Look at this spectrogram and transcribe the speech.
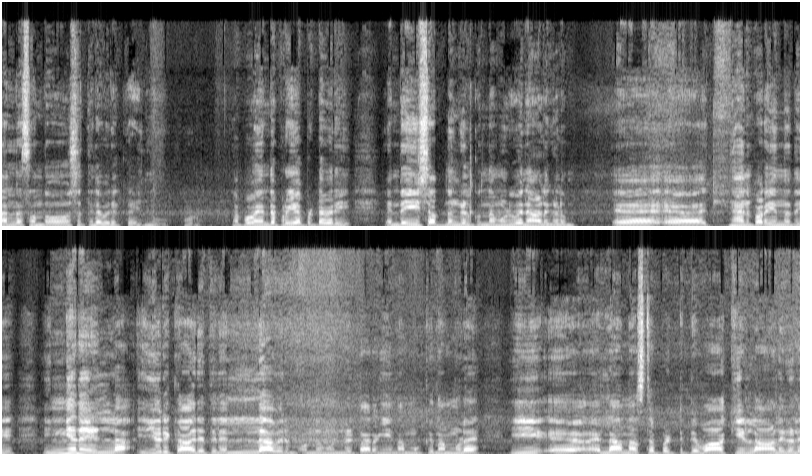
നല്ല സന്തോഷത്തിൽ അവർ കഴിഞ്ഞു കൂടും. അപ്പോൾ എന്റെ പ്രിയപ്പെട്ടവർ എന്റെ ഈ ശബ്ദം കേൾക്കുന്ന മുഴുവൻ ആളുകളും ഞാൻ പറയുന്നത് ഇങ്ങനെയുള്ള ഈ ഒരു കാര്യത്തിൽ എല്ലാവരും ഒന്ന് മുന്നിട്ടിറങ്ങി നമുക്ക് നമ്മളെ ഈ എല്ലാം നഷ്ടപ്പെട്ടിട്ട് ബാക്കിയുള്ള ആളുകൾ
